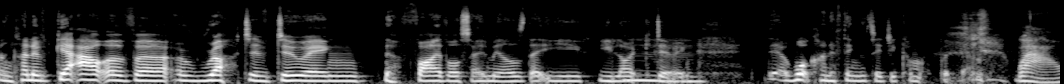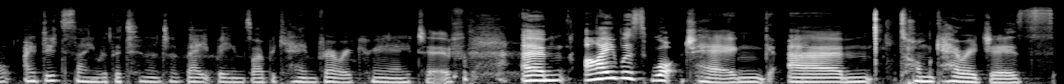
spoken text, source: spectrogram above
and kind of get out of a, a rut of doing the five or so meals that you, you like doing. Uh, What kind of things did you come up with then? Wow, I did say with the tin of baked beans, I became very creative. Um, I was watching um, Tom Kerridge's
